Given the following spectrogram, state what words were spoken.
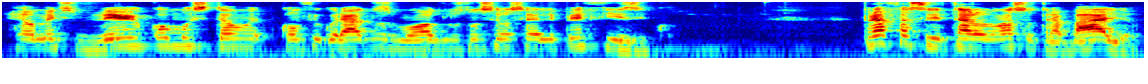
realmente ver como estão configurados os módulos no seu CLP físico. Para facilitar o nosso trabalho,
